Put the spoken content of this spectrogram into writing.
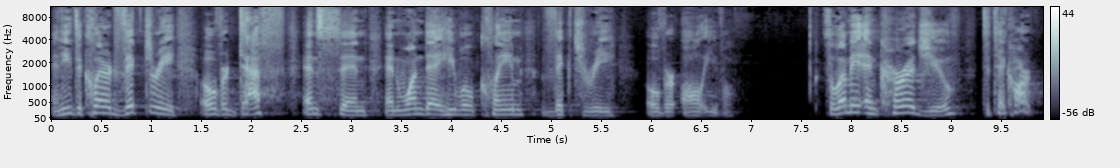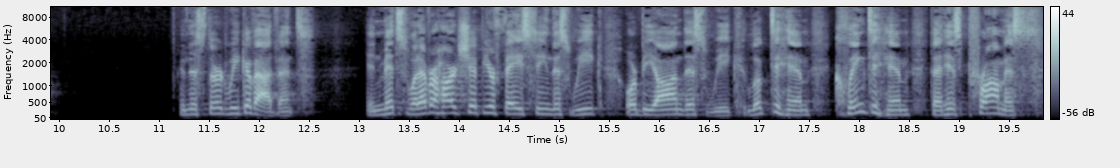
and he declared victory over death and sin. And one day he will claim victory over all evil. So let me encourage you to take heart in this third week of Advent. Amidst whatever hardship you're facing this week or beyond this week, look to him, cling to him, that his promise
